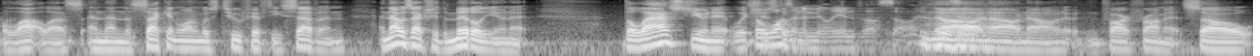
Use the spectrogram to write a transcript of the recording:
a lot less. And then the second one was 257, and that was actually the middle unit. The last unit, which So it is the- wasn't a million sellers. no, no, no, far from it. So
